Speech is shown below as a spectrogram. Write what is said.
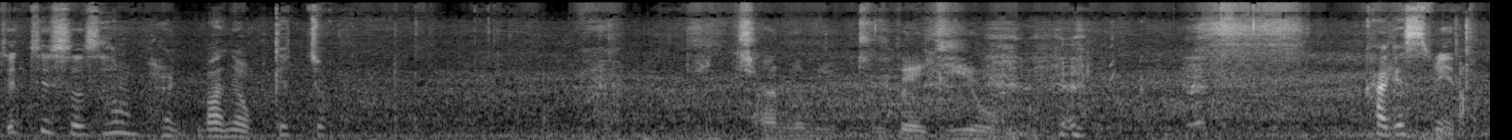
TTC 사람 발- 많이 없겠죠. 귀찮음이 두 배지요. 가겠습니다.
